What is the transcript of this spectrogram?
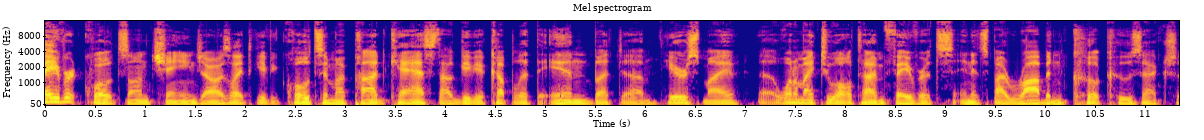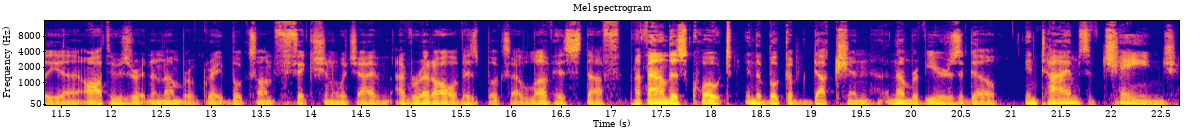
favorite quotes on change. I always like to give you quotes in my podcast. I'll give you a couple at the end, but um, here's my uh, one of my two all-time favorites, and it's by Robin Cook, who's actually an author who's written a number of great books on fiction, which I've I've read all of his books. I love his stuff. I found this quote in the book Abduction a number of years ago. In times of change,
